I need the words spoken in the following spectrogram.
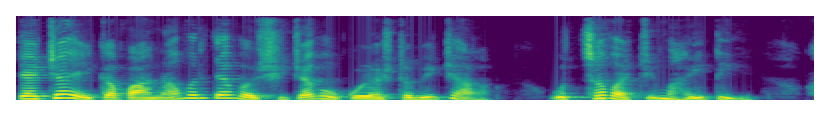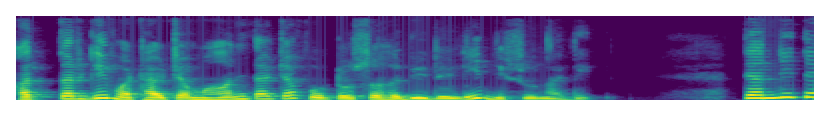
त्याच्या एका पानावर त्या वर्षीच्या गोकुळाष्टमीच्या उत्सवाची माहिती हत्तरगी मठाच्या महंताच्या फोटोसह दिलेली दिसून आली. त्यांनी त्या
